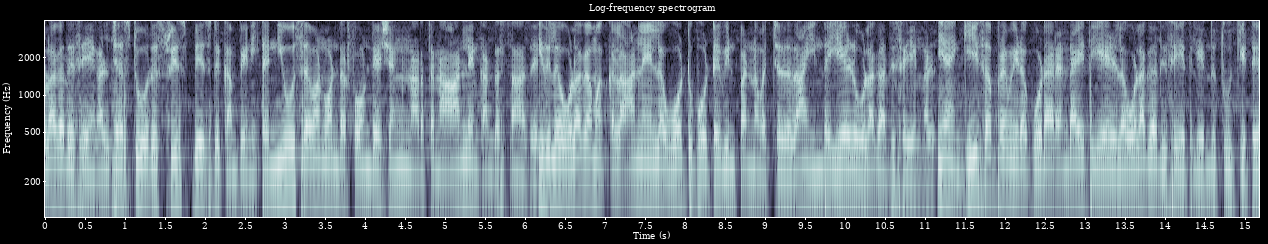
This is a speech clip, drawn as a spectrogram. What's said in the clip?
உலக அதிசயங்கள் ஜஸ்ட் ஒரு Swiss based company the new seven wonder foundation நடத்தின ஆன்லைன் கண்டஸ்ட் தான் அது. இதில் உலக மக்கள் ஆன்லைனில் ஓட்டு போட்டு வின் பண்ண வச்சது தான் இந்த ஏழு உலக அதிசயங்கள். ஏன் கீசா பிரமிடை கூட ரெண்டாயிரத்தி ஏழில் உலக அதிசயத்திலிருந்து தூக்கிட்டு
